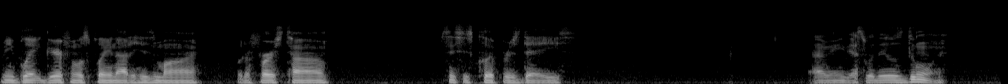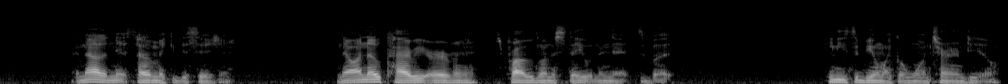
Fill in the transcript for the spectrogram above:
I mean, Blake Griffin was playing out of his mind for the first time since his Clippers days. I mean, that's what they was doing. And now the Nets have to make a decision. Now I know Kyrie Irving is probably going to stay with the Nets, but he needs to be on like a one-term deal.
